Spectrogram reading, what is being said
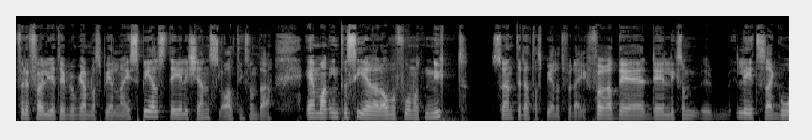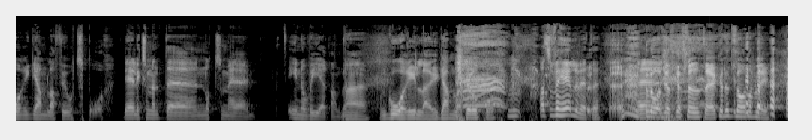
För det följer typ de gamla spelen i spelstil, i känsla och allting sånt där. Är man intresserad av att få något nytt så är inte detta spelet för dig. För att det, det är liksom eh, lite så här går i gamla fotspår. Det är liksom inte något som är innoverande. Nej, en gorilla i gamla fotboll. Alltså för helvete! Förlåt, jag ska sluta. Jag kunde inte låta bli.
